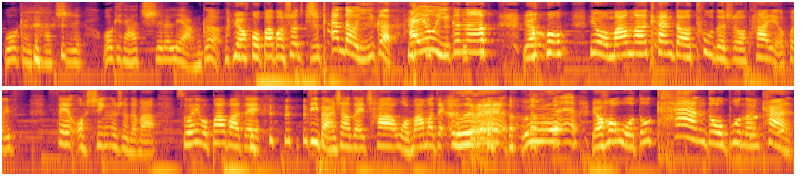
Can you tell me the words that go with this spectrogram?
我给他吃，我给他吃了两个。”然后爸爸说：“只看到一个，还有一个呢。”然后因为我妈妈看到吐的时候，她也会非恶心的，晓得吧？所以我爸爸在地板上在擦，我妈妈在 呃呃，然后我都看都不能看。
